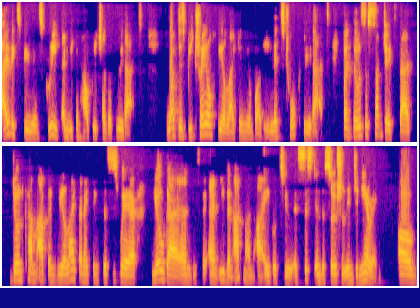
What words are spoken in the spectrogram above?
I've experienced grief, and we can help each other through that. What does betrayal feel like in your body? Let's talk through that. But those are subjects that don't come up in real life. And I think this is where yoga and, and even Atman are able to assist in the social engineering of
